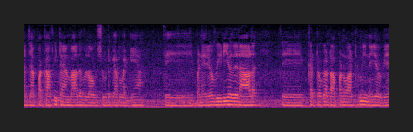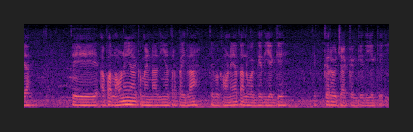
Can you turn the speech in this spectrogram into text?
ਅੱਜ ਆਪਾਂ ਕਾਫੀ ਟਾਈਮ ਬਾਅਦ ਵਲੌਗ ਸ਼ੂਟ ਕਰਨ ਲੱਗੇ ਆ ਤੇ ਬਣੇ ਰਹੋ ਵੀਡੀਓ ਦੇ ਨਾਲ। ਤੇ ਘੱਟੋ ਘੱਟ ਆਪਾਂ ਨੂੰ 8 ਮਹੀਨੇ ਹੀ ਹੋ ਗਏ ਆ। ਤੇ ਆਪਾਂ ਲਾਉਣੇ ਆ ਕਮੈਨਾਂ ਦੀਆਂ ਤਰਪਾਈਲਾਂ ਤੇ ਵਿਖਾਉਣੇ ਆ ਤੁਹਾਨੂੰ ਅੱਗੇ ਦੀ ਅੱਗੇ ਤੇ ਕਰੋ ਚੈੱਕ ਅੱਗੇ ਦੀ ਅੱਗੇ ਦੀ।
